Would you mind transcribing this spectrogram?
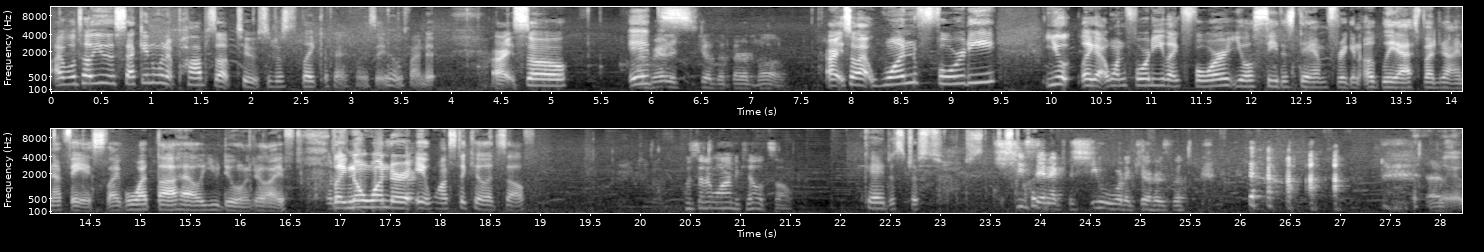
I will tell you the second when it pops up too. So just like, okay, let me see. Let me find it. All right, so I barely it's killed the third bug. all right. So at 140, you like at 140 like four, you'll see this damn friggin' ugly ass vagina face. Like, what the hell you doing with your life? What Like, no that? wonder it wants to kill itself. Who said it wanted to kill itself? Okay, just just. just, just She said that because she would want to kill herself. That's Yeah,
